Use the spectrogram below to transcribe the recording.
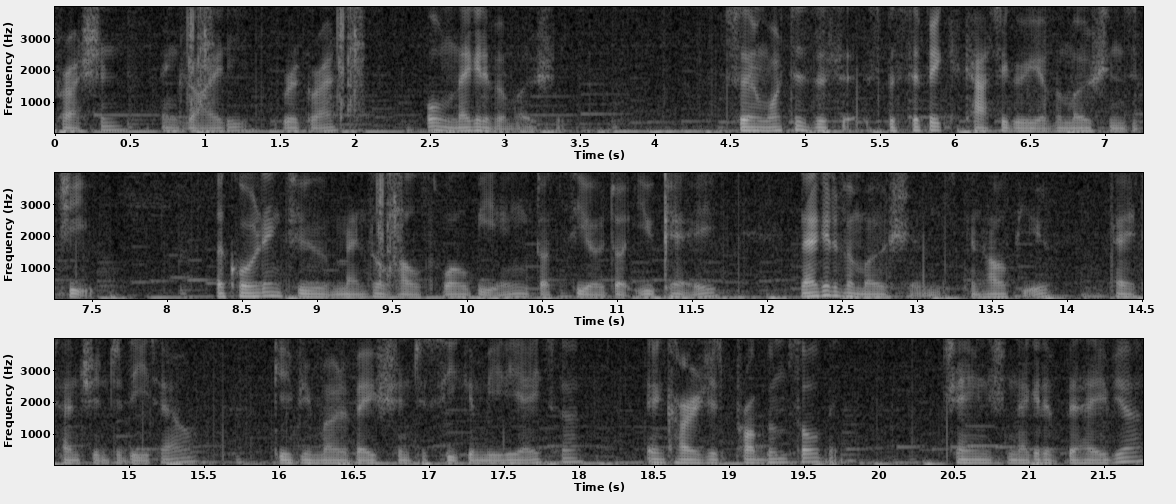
Depression, anxiety, regret, all negative emotions. So then what does this specific category of emotions achieve? According to mentalhealthwellbeing.co.uk, negative emotions can help you pay attention to detail, give you motivation to seek a mediator, encourages problem solving, change negative behavior,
